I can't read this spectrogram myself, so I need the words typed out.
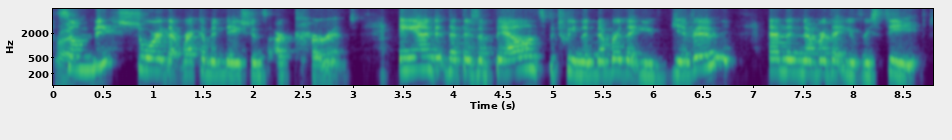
Right. So make sure that recommendations are current and that there's a balance between the number that you've given and the number that you've received.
